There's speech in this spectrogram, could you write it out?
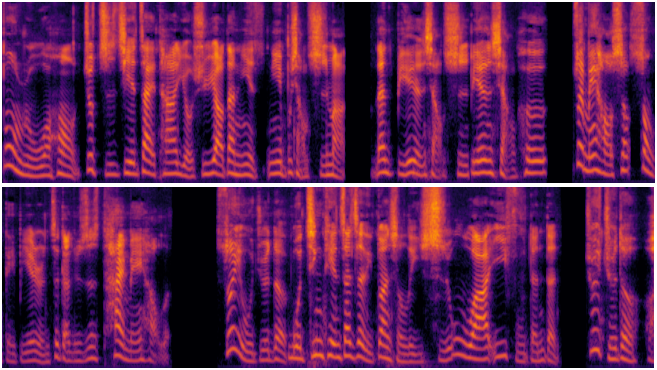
不如哈就直接在他有需要，但你也你也不想吃嘛，但别人想吃，别人想喝，最美好是送给别人，这感觉真是太美好了。所以我觉得我今天在这里断舍离食物啊、衣服等等。就会觉得哇，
